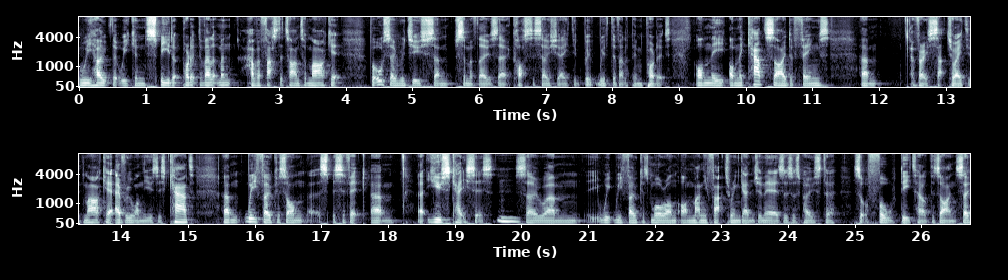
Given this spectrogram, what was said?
we hope that we can speed up product development, have a faster time to market, but also reduce some some of those uh, costs associated with, with developing products. On the on the CAD side of things, um, a very saturated market. Everyone uses CAD. Um, we focus on uh, specific um, uh, use cases. So um, we, we focus more on, on manufacturing engineers as opposed to sort of full detailed design. So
